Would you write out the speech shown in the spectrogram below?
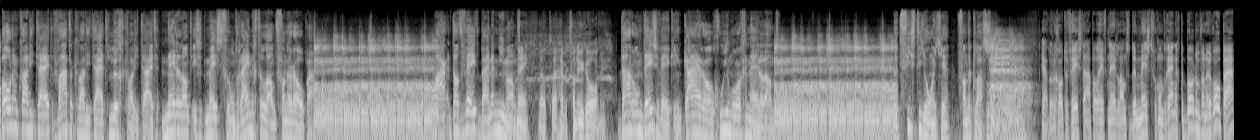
Bodemkwaliteit, waterkwaliteit, luchtkwaliteit. Nederland is het meest verontreinigde land van Europa. Maar dat weet bijna niemand. Nee, dat eh, heb ik van u gehoord nu. Daarom deze week in KRO Goedemorgen Nederland. Het vieste jongetje van de klas. Ja, door de grote veestapel heeft Nederland de meest verontreinigde bodem van Europa.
